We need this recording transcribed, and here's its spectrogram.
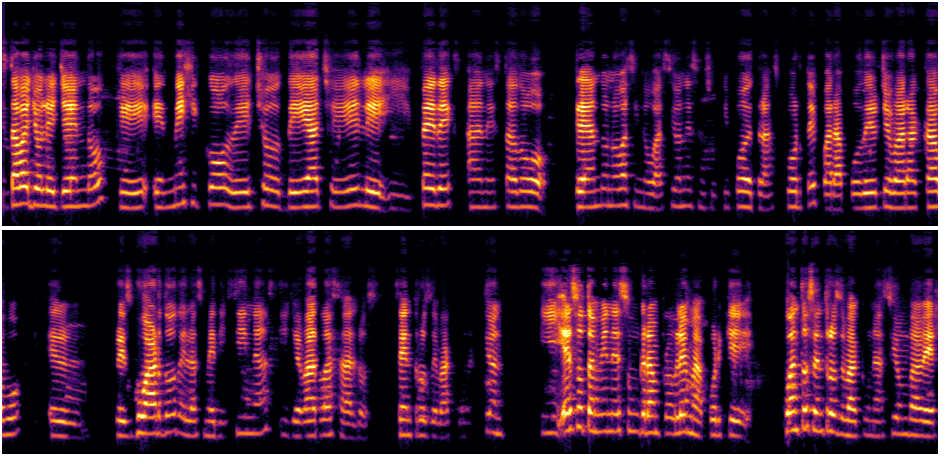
Estaba yo leyendo que en México, de hecho, DHL y FedEx han estado creando nuevas innovaciones en su tipo de transporte para poder llevar a cabo el resguardo de las medicinas y llevarlas a los centros de vacunación. Y eso también es un gran problema porque ¿cuántos centros de vacunación va a haber?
